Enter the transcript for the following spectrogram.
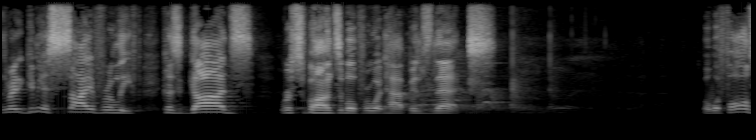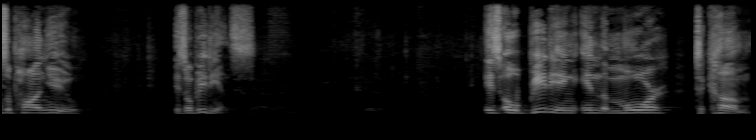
Ready? Give me a sigh of relief because God's responsible for what happens next. But what falls upon you is obedience is obedient in the more to come.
